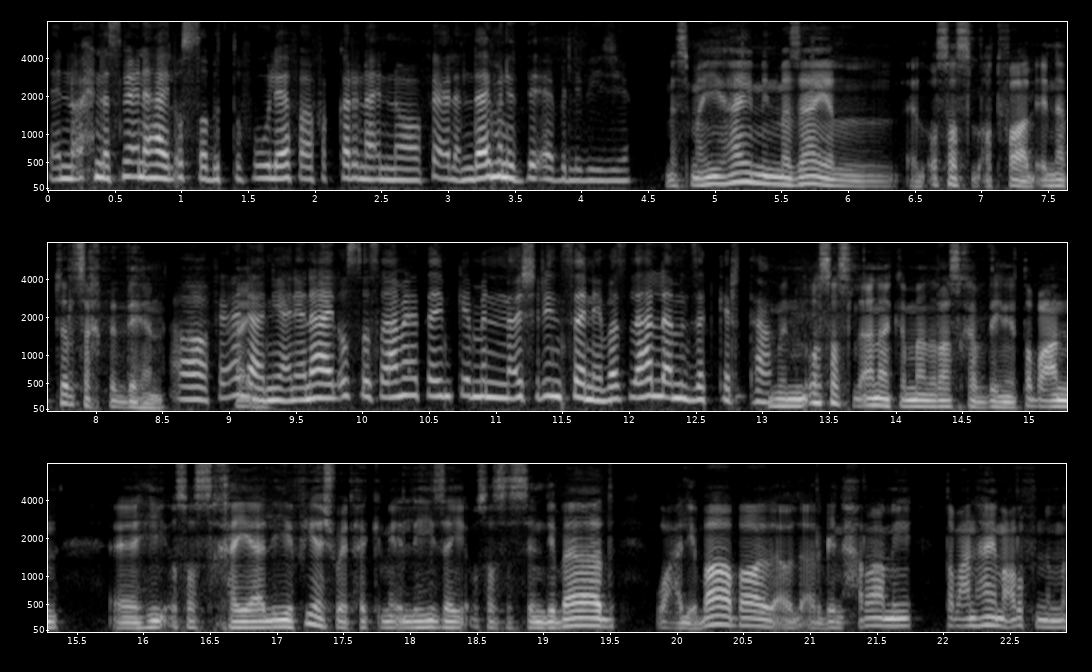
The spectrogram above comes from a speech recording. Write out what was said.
لأنه إحنا سمعنا هاي القصة بالطفولة ففكرنا إنه فعلا دائما الذئب اللي بيجي بس ما هي هاي من مزايا ال- القصص الأطفال إنها بترسخ في الذهن. آه فعلا هاي. يعني أنا هاي القصة سامعتها يمكن من 20 سنة بس لهلأ متذكرتها من القصص اللي أنا كمان راسخة في ذهني. طبعا آه، هي قصص خيالية فيها شوية حكمة اللي هي زي قصص السندباد وعلي بابا أو الأربعين حرامي. طبعا هاي معروف إنه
